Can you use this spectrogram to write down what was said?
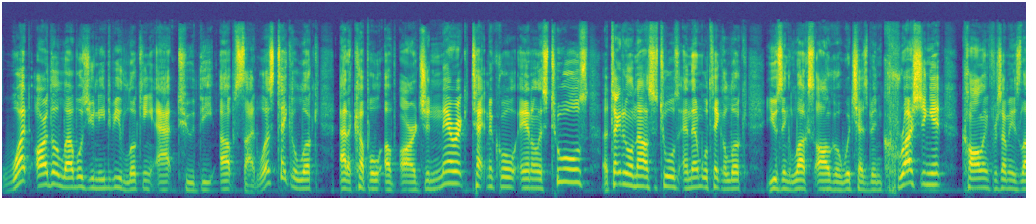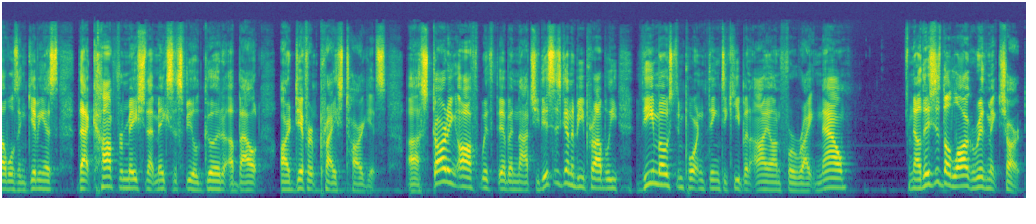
what are the levels you need to be looking at to the upside? Well, let's take a look at a couple of our generic technical analyst tools, uh, technical analysis tools, and then we'll take a look using Lux Algo, which has been crushing it, calling for some of these levels and giving us that confirmation that makes us feel good about our different price targets. Uh, starting off with Fibonacci, this is going to be probably the most most important thing to keep an eye on for right now. Now, this is the logarithmic chart.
